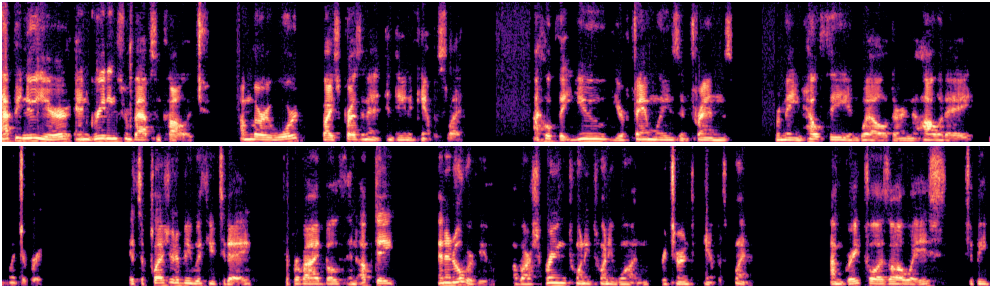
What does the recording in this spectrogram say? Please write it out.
Happy New Year and greetings from Babson College. I'm Larry Ward, Vice President and Dean of Campus Life. I hope that you, your families, and friends remain healthy and well during the holiday and winter break. It's a pleasure to be with you today to provide both an update and an overview of our spring 2021 return to campus plan. I'm grateful as always to be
